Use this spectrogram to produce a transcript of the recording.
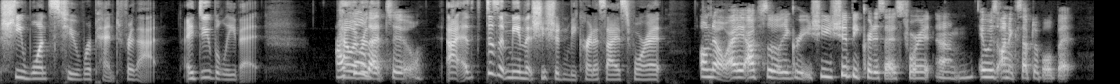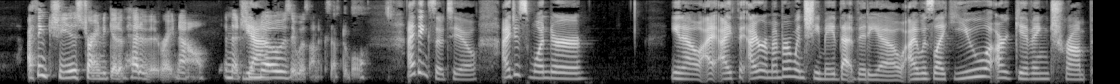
she wants to repent for that. I do believe it. I However, feel that that- too. I, it doesn't mean that she shouldn't be criticized for it. Oh no, I absolutely agree. She should be criticized for it. Um, it was unacceptable, but I think she is trying to get ahead of it right now, and that she Yeah. knows it was unacceptable. I think so too. I just wonder, you know, I I think I remember when she made that video, I was like, you are giving Trump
